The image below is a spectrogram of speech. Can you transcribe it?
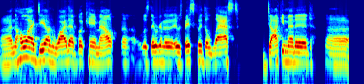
Uh, and the whole idea on why that book came out uh, was they were going to. It was basically the last documented uh,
